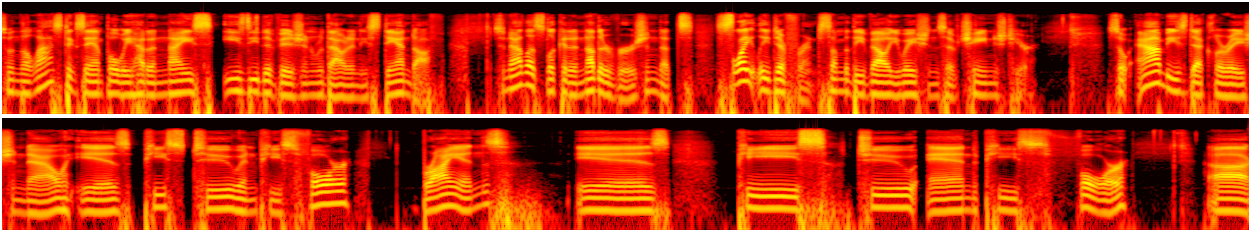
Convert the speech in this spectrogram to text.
So in the last example, we had a nice, easy division without any standoff. So now let's look at another version that's slightly different. Some of the evaluations have changed here. So Abby's declaration now is piece 2 and piece 4. Brian's is piece 2 and piece 4. Uh,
